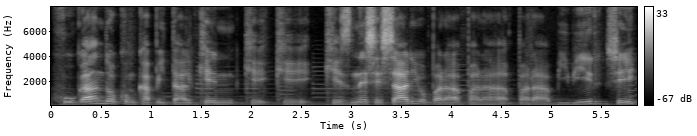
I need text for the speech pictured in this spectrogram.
jugando con capital que, que, es necesario para, para, para, vivir, ¿sí?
